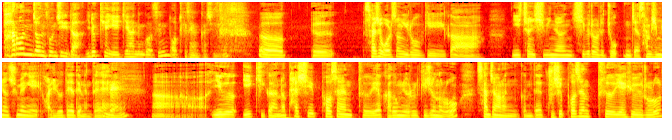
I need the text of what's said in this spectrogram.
탈원전 손실이다 이렇게 얘기하는 것은 어떻게 생각하시나요? 어, 어, 사실 월성 1호기가 2012년 11월에 조, 이제 30년 수명이 완료돼야 되는데 네. 아, 이, 이 기간은 80%의 가동률을 기준으로 산정하는 건데 90%의 효율을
